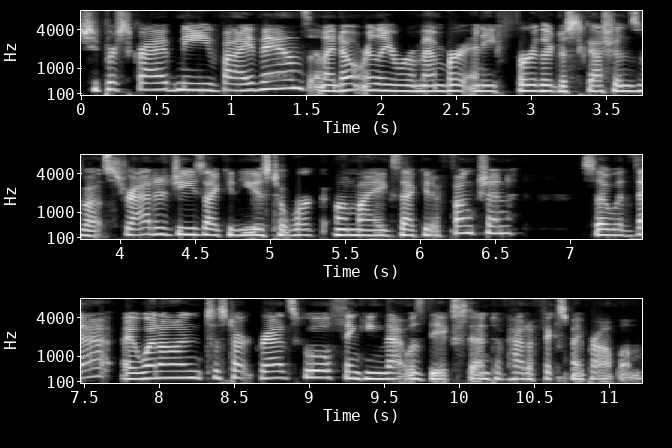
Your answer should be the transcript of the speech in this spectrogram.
She prescribed me Vyvanse, and I don't really remember any further discussions about strategies I could use to work on my executive function. So, with that, I went on to start grad school thinking that was the extent of how to fix my problem.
